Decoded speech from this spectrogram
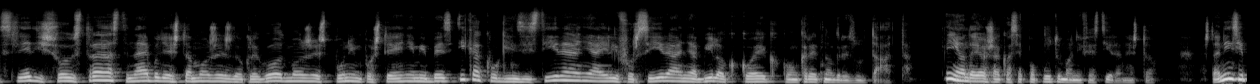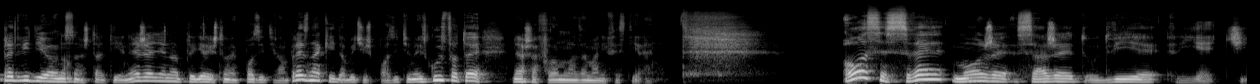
slijediš svoju strast najbolje što možeš dokle god možeš punim poštenjem i bez ikakvog inzistiranja ili forsiranja bilo kojeg konkretnog rezultata. I onda još ako se po putu manifestira nešto šta nisi predvidio, odnosno šta ti je neželjeno, pridjeliš tome pozitivan preznak i dobit ćeš pozitivno iskustvo, to je naša formula za manifestiranje. Ovo se sve može sažeti u dvije riječi.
